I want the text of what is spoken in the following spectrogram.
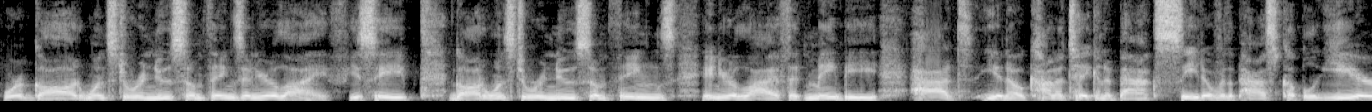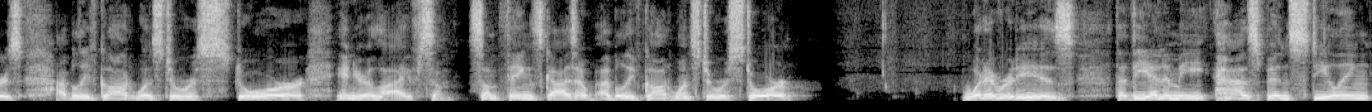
where God wants to renew some things in your life. You see, God wants to renew some things in your life that maybe had, you know, kind of taken a back seat over the past couple of years. I believe God wants to restore in your life some, some things, guys. I, I believe God wants to restore whatever it is that the enemy has been stealing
